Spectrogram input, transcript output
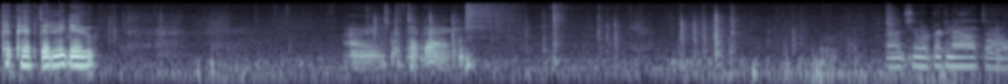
Pip pip diddly do. Alright, let's put that back. Alright, so we're breaking out uh,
